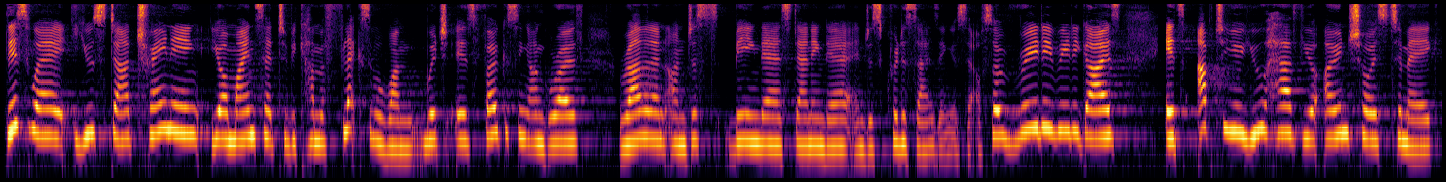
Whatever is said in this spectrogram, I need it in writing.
this way you start training your mindset to become a flexible one, which is focusing on growth rather than on just being there, standing there, and just criticizing yourself. So, really, really, guys, it's up to you. You have your own choice to make.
